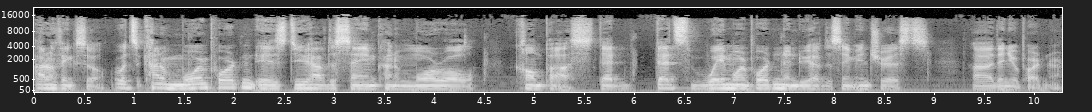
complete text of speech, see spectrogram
I don't think so. What's kind of more important is do you have the same kind of moral compass that that's way more important and do you have the same interests uh, than your partner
